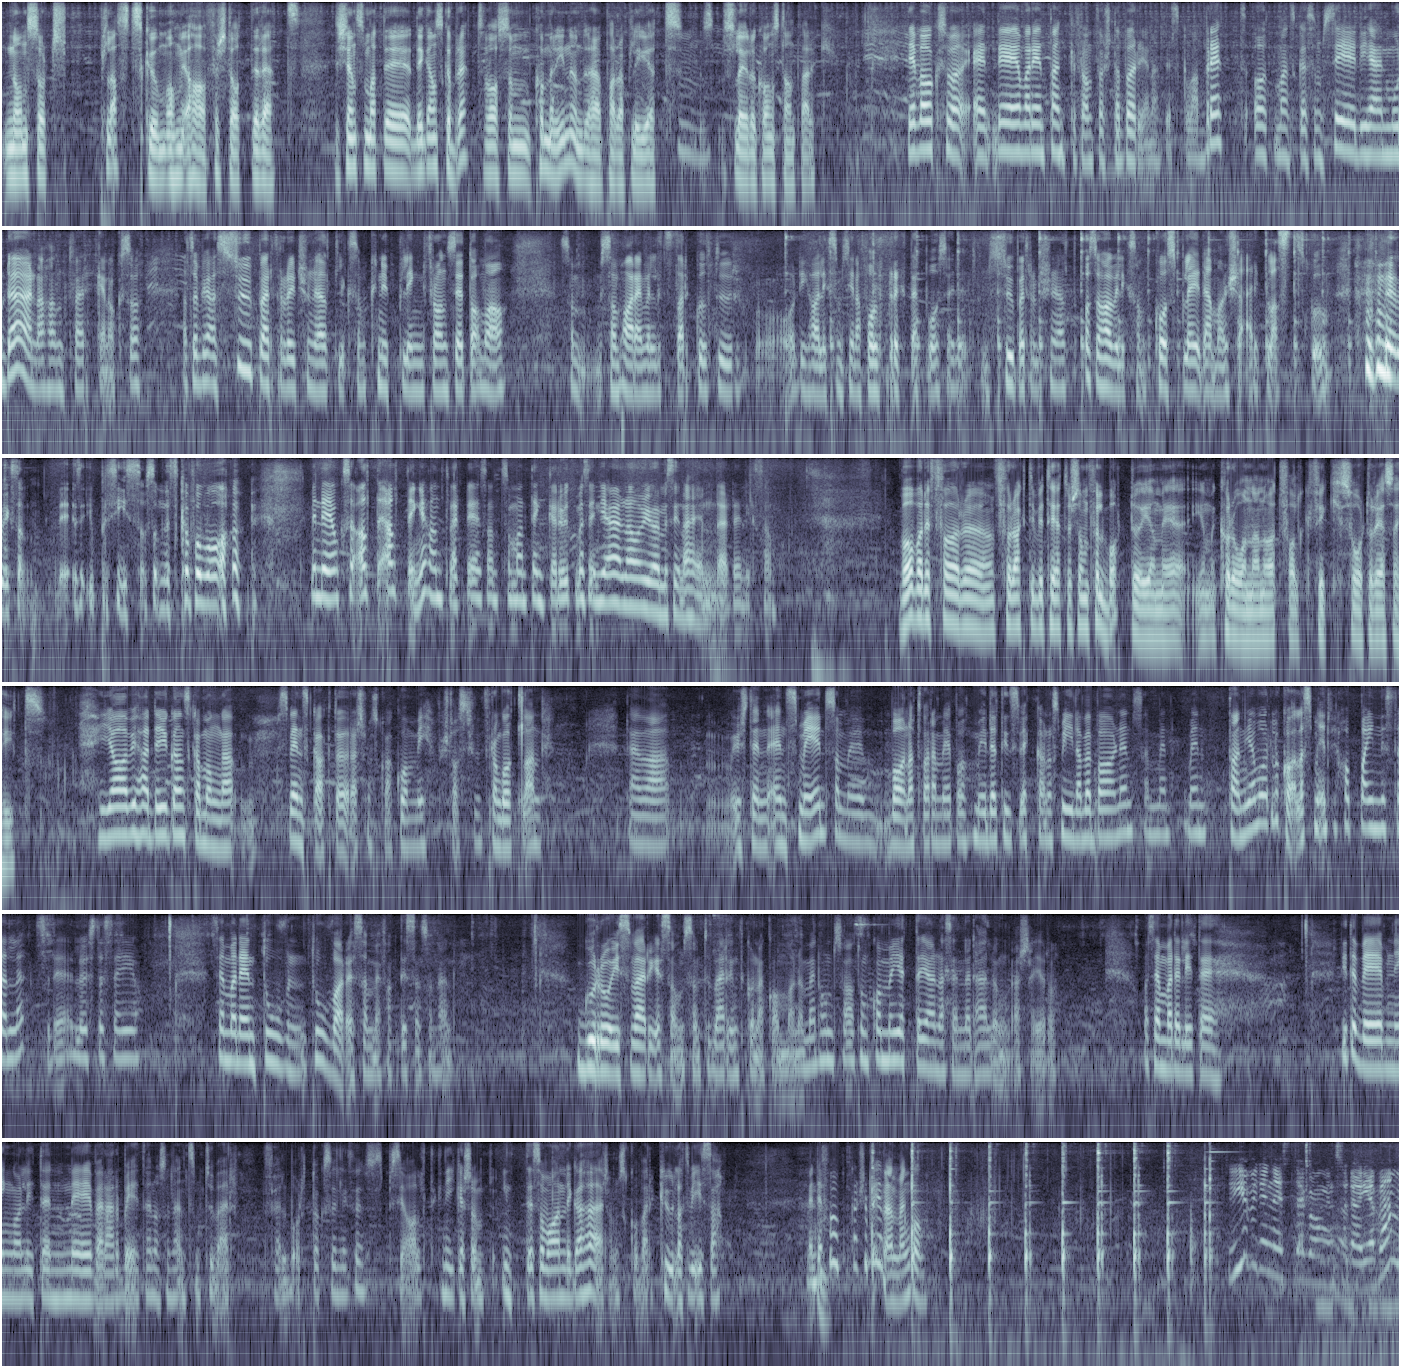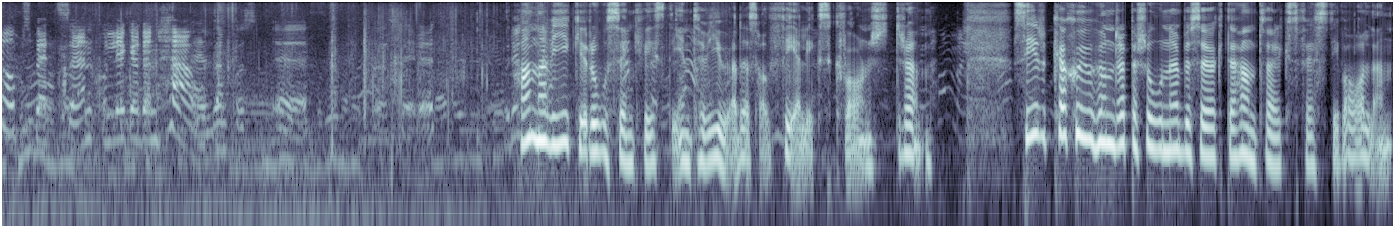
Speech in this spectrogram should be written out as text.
någon sorts plastskum om jag har förstått det rätt. Det känns som att det, det är ganska brett vad som kommer in under det här paraplyet mm. slöjd och konsthantverk det var också en, det var en tanke från första början att det ska vara brett och att man ska som se de här moderna hantverken också. Alltså vi har supertraditionellt liksom knyppling från Setoma som, som har en väldigt stark kultur och de har liksom sina folkdräkter på sig, det är supertraditionellt. Och så har vi liksom cosplay där man skär i plastskum. det, är liksom, det är precis så som det ska få vara. Men det är också allt, allting är hantverk, det är sånt som man tänker ut med sin hjärna och gör med sina händer. Det är liksom, vad var det för, eh, för aktiviteter som föll bort då i och, med, i och med coronan och att folk fick svårt att resa hit? Ja, vi hade ju ganska många svenska aktörer som skulle ha kommit förstås från Gotland. Det var just en, en smed som är van att vara med på medeltidsveckan och smida med barnen. Så, men, men Tanja, vår lokala smed, vi hoppade in istället så det löste sig. Och sen var det en tov, tovare som är faktiskt en sån här guru i Sverige som, som tyvärr inte kunde komma nu men hon sa att hon kommer jättegärna sen när det här lugnar sig. Och, och sen var det lite, lite vävning och lite näverarbeten och sånt som tyvärr föll bort också. Liksom specialtekniker som inte är så vanliga här som skulle vara kul att visa. Men det får kanske bli en annan gång. Då gör vi det nästa gång sådär. Jag värmer upp spetsen och lägger den här äh, försädet. Hanna Wik Rosenqvist intervjuades av Felix Kvarnström. Cirka 700 personer besökte Hantverksfestivalen.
